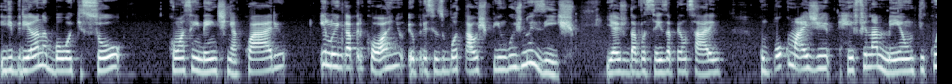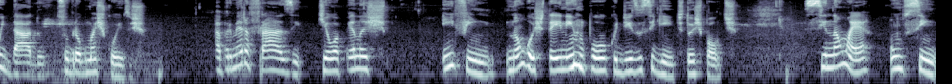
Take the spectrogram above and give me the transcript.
libriana boa que sou, com ascendente em aquário e lua em capricórnio, eu preciso botar os pingos nos is e ajudar vocês a pensarem com um pouco mais de refinamento e cuidado sobre algumas coisas. A primeira frase, que eu apenas, enfim, não gostei nem um pouco, diz o seguinte: dois pontos. Se não é um sim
